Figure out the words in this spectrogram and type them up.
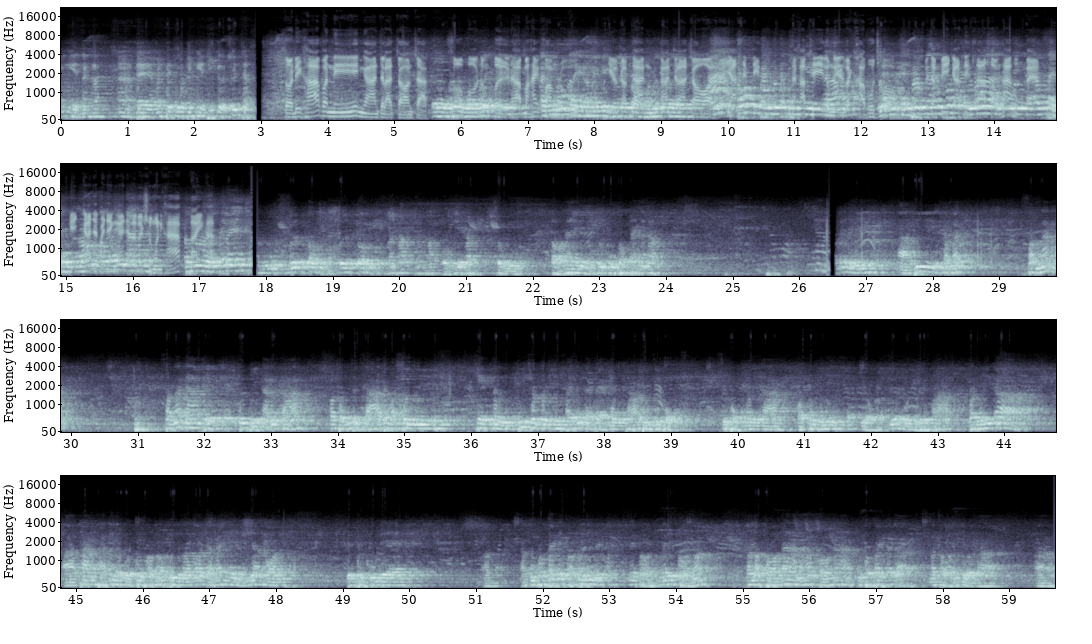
อุบัติเหตุนะครับอ่าแต่มันเป็นอุบัติเหตุที่เกิดขึ้นจากสวัสดีครับวันนี้งานจราจรจากสพหนองปือนะครับ มาให้ความรู้เกี่ยวกับด้านการจราจรและยาเสพติดนะครับ ที่โรงเรียนวัดขาวภูทองประจำปีการศึกษา 2568 เหตุการณ์จะเป็นยังไงเดี๋ยวเราไปชมกันครับไปครับเบื้องต้นเบื้องต้นนะครับนะครับโอเคครับส่งต่อให้คุณครูของแป้งนะครับเรื่องนี้อ่าที่สำนักสำนักสำนักงานเขตพื้นที่ การศึกษาประถมศึกษาจังหวัดชลบุรีเขตหนึ่งที่ชลบุรีไปตั้งแต่8โมงเช้าถึง16 16นาฬิกาของพรุ่งนี้เกี่ยวกับเรื่องบุหรี่ไฟฟ้าวันนี้ก็ทางสถานีตำรวจภูธรน้องคือเราก็จะให้วิทยากรเป็นคุณครูแดงอ่าอ่าครูพ่อแป้ได้สอนเรื่อนี้ไหมครับไม่สอนไม่ได้สอนเนาะสำหรับปหน้านะครับปหน้าครูพ่อแป้ก็จะมาสอนเกี่ยวกับอ่า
